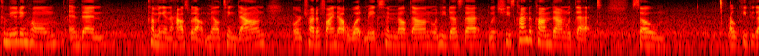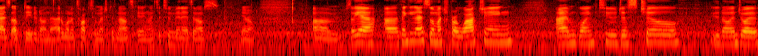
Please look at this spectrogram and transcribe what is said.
commuting home and then coming in the house without melting down or try to find out what makes him melt down when he does that, which he's kind of calmed down with that. So I'll keep you guys updated on that. I don't want to talk too much because now it's getting like to two minutes and I was, you know. Um, so yeah, uh, thank you guys so much for watching. I'm going to just chill, you know, enjoy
